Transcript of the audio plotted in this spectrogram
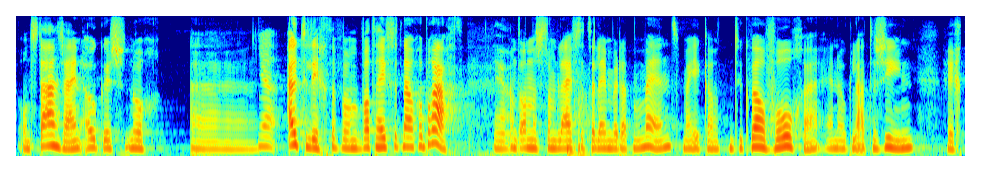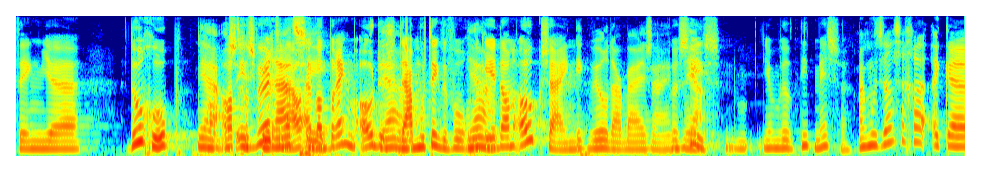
ontstaan zijn... ook eens nog uh, ja. uit te lichten van wat heeft het nou gebracht? Ja. Want anders dan blijft het alleen bij dat moment. Maar je kan het natuurlijk wel volgen en ook laten zien richting je doelgroep. Ja, wat als gebeurt er inspiratie. nou en wat brengt me? Oh, dus Ja. daar moet ik de volgende Ja. keer dan ook zijn. Ik wil daarbij zijn. Precies. Je wilt het niet missen. Maar ik moet wel zeggen, ik, eh,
